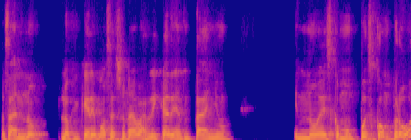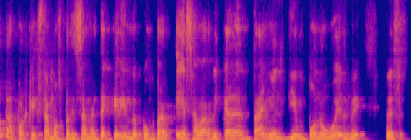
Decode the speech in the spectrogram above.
o sea, no, lo que queremos es una barrica de antaño. No es como, pues compro otra, porque estamos precisamente queriendo comprar esa barrica de antaño, el tiempo no vuelve. Entonces,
